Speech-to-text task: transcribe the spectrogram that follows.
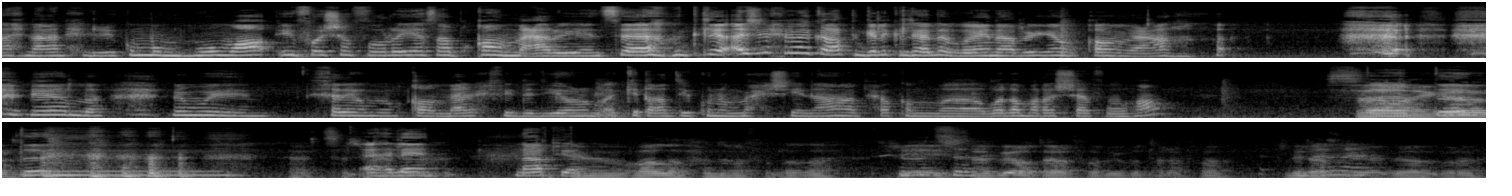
إحنا غنحل لكم هما. une fois شافوا ريا بقاو مع ريا نساو. قلت له أجي حنا كرات قال لك لا لا بغينا ريا نبقاو معاها. يلا المهم خليهم يبقاو مع الحفيدة ديالهم. أكيد غادي يكونوا محشينها بحكم ولا مرة شافوها. السلام عليكم. اهلين نابيا. والله الحمد لله بفضل الله. شي سابي وطرفه بي وطرفه بلا صغيره بلا صغيره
